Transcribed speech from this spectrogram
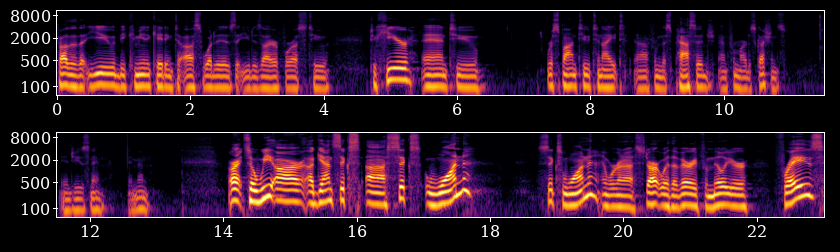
Father, that you would be communicating to us what it is that you desire for us to, to hear and to respond to tonight uh, from this passage and from our discussions. In Jesus' name, amen. All right, so we are again 6 uh, 6 1. 6 1, and we're going to start with a very familiar phrase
